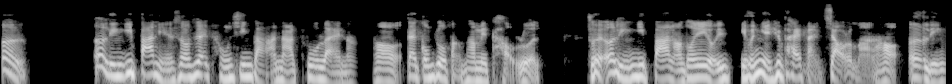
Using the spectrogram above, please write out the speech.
二二零一八年的时候，再重新把它拿出来呢，然后在工作坊上面讨论。所以二零一八，然后中间有一有一年去拍返校了嘛，然后二零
